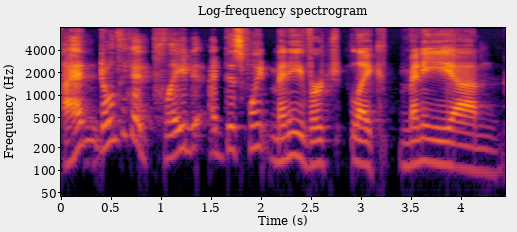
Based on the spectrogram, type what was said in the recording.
I hadn't, don't think I'd played at this point many virt- like many um,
